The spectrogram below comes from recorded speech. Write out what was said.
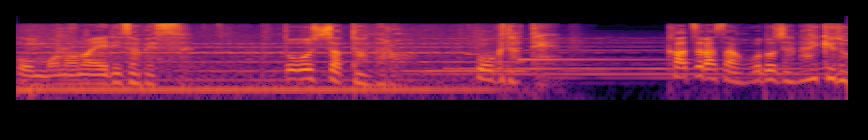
本物のエリザベス。どうしちゃったんだろう。僕だって。桂さんほどじゃないけど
